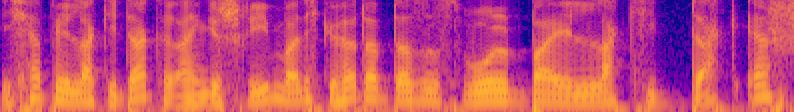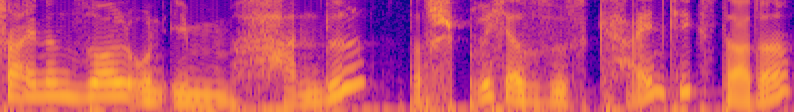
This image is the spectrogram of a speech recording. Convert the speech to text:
Ich habe hier Lucky Duck reingeschrieben, weil ich gehört habe, dass es wohl bei Lucky Duck erscheinen soll und im Handel. Das sprich, also es ist kein Kickstarter.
